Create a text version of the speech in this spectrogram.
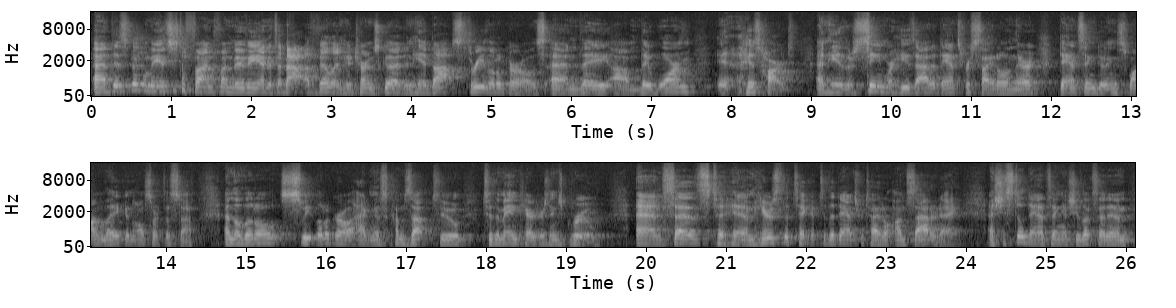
And Despicable Me, it's just a fun, fun movie, and it's about a villain who turns good, and he adopts three little girls, and they, um, they warm eh, his heart and he, there's a scene where he's at a dance recital and they're dancing, doing Swan Lake and all sorts of stuff. And the little, sweet little girl, Agnes, comes up to, to the main character, his name's Gru, and says to him, Here's the ticket to the dance recital on Saturday. And she's still dancing, and she looks at him,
